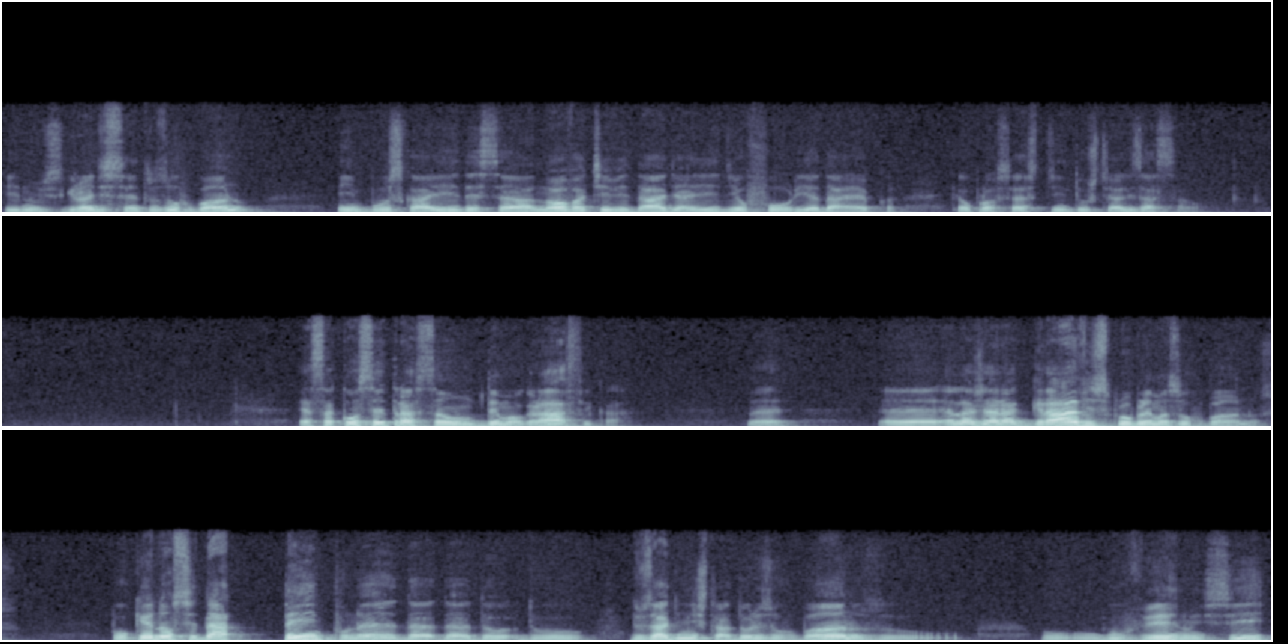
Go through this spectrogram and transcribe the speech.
e nos grandes centros urbanos, em busca aí dessa nova atividade aí de euforia da época, que é o processo de industrialização. Essa concentração demográfica, né, é, ela gera graves problemas urbanos, porque não se dá tempo né, da, da, do, do, dos administradores urbanos, o, o, o governo em si,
